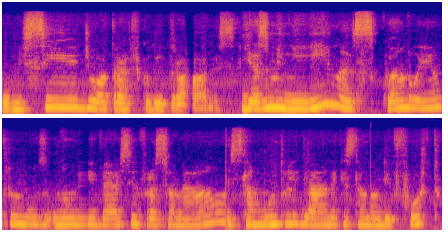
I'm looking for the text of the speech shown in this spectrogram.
homicídio, ao tráfico de drogas? E as meninas, quando entram no, no universo infracional, está muito ligada à questão de furto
